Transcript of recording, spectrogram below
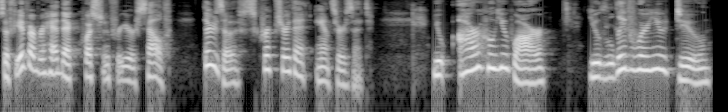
So if you've ever had that question for yourself, there's a scripture that answers it. You are who you are, you live where you do,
